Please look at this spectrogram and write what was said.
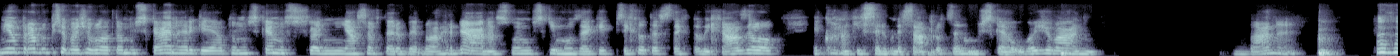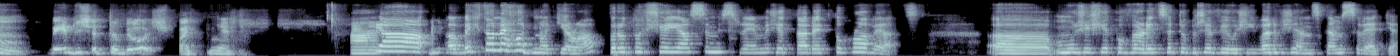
Mě opravdu převažovala ta mužská energie a to mužské myšlení. Já jsem v té době byla hrdá na svůj mužský mozek. I v psychotestech to vycházelo jako na těch 70% mužského uvažování. Ba ne. Uh-huh vím, že to bylo špatně. A... Já bych to nehodnotila, protože já si myslím, že tady tuhle věc uh, můžeš jako velice dobře využívat v ženském světě.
